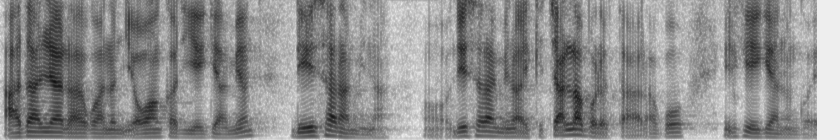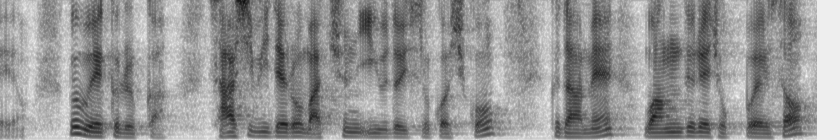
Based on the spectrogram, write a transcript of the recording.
아달랴라고 하는 여왕까지 얘기하면 네 사람이나 어, 네 사람이나 이렇게 잘라버렸다라고 이렇게 얘기하는 거예요. 그 왜 그럴까? 42대로 맞춘 이유도 있을 것이고, 그 다음에 왕들의 족보에서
